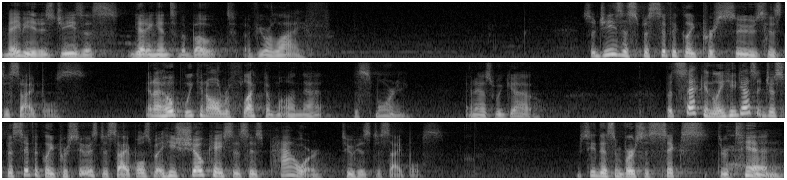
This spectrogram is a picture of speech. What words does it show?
maybe it is Jesus getting into the boat of your life. So Jesus specifically pursues his disciples. And I hope we can all reflect on that this morning and as we go. But secondly, he doesn't just specifically pursue his disciples, but he showcases his power to his disciples. We see this in verses 6 through 10.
